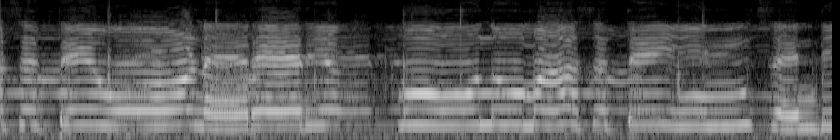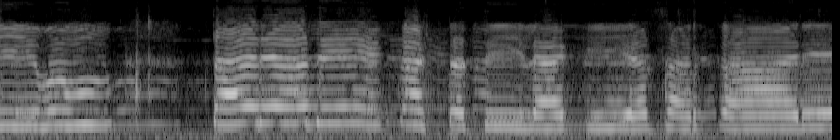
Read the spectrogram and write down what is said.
മാസത്തെ ഓണറേറിയ മൂന്നു മാസത്തെ ഇൻസെന്റീവും തരാതെ കഷ്ടത്തിലാക്കിയ സർക്കാരേ.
